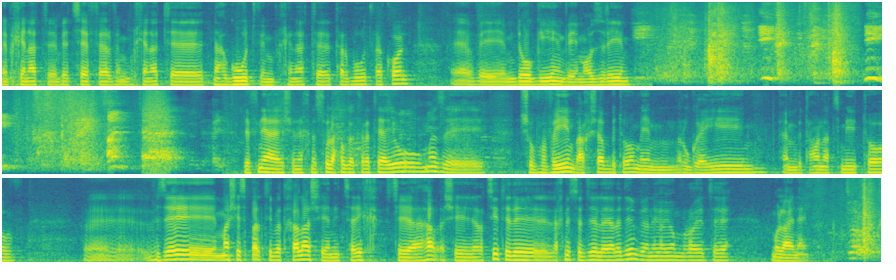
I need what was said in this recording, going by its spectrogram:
מבחינת בית ספר ומבחינת אה, התנהגות ומבחינת אה, תרבות והכול, אה, והם דואגים והם עוזרים. לפני שנכנסו לחוג הקראטה היו, מה זה, שובבים, ועכשיו פתאום הם רגועים, הם ביטחון עצמי טוב. וזה מה שהסברתי בהתחלה, שאני צריך, שרציתי להכניס את זה לילדים, ואני היום רואה את זה מול העיניים. טוב.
